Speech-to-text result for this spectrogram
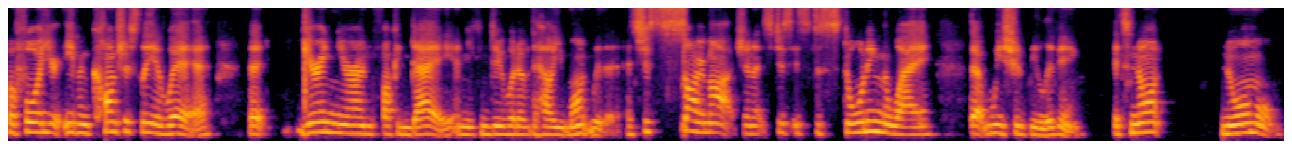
before you're even consciously aware that you're in your own fucking day and you can do whatever the hell you want with it. It's just so much and it's just it's distorting the way that we should be living. It's not normal.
